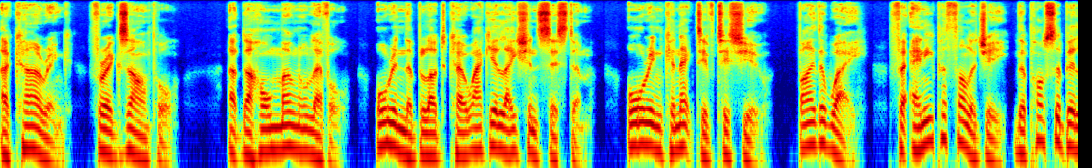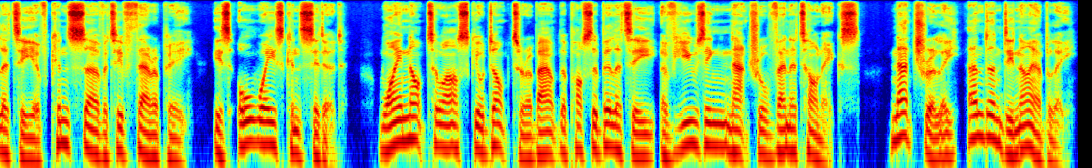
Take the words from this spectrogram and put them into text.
occurring, for example, at the hormonal level, or in the blood coagulation system, or in connective tissue. By the way, for any pathology, the possibility of conservative therapy is always considered. Why not to ask your doctor about the possibility of using natural venotonics? Naturally and undeniably,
